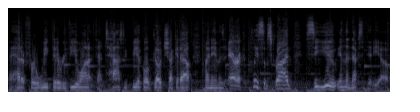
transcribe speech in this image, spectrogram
I had it for a week, did a review on it. Fantastic vehicle. Go check it out. My name is Eric. Please subscribe. See you in the next video.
